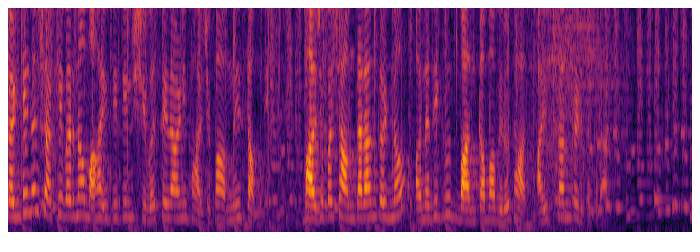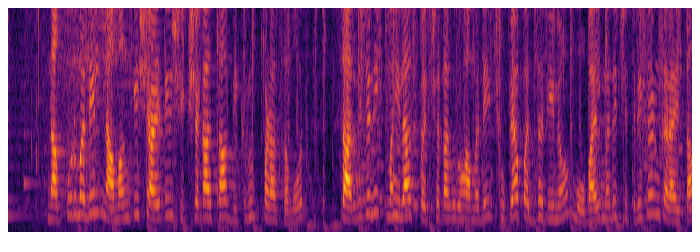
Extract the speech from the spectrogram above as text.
कंटेनर शाखेवरनं महायुतीतील शिवसेना आणि भाजपा आमने सामने. भाजपच्या आमदारांकडनं अनधिकृत बांधकामाविरोधात आयुक्तांकडे तक्रार. नागपूरमधील नामांकित शाळेतील शिक्षकाचा विकृतपणासमोर सार्वजनिक महिला स्वच्छतागृहामध्ये छुप्या पद्धतीनं मोबाईलमध्ये चित्रीकरण करायचा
